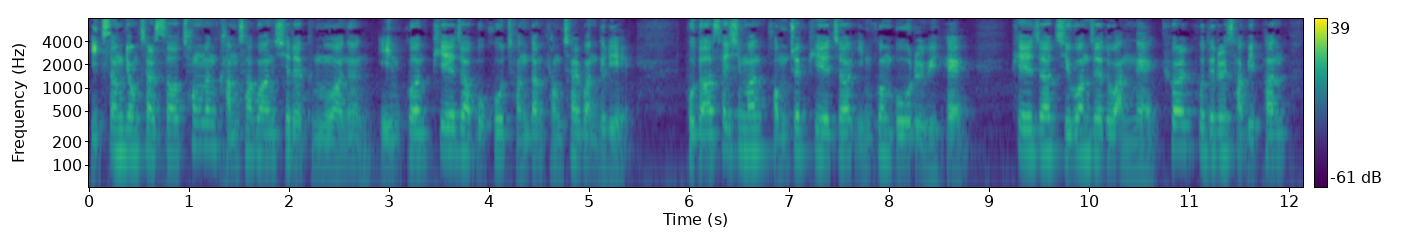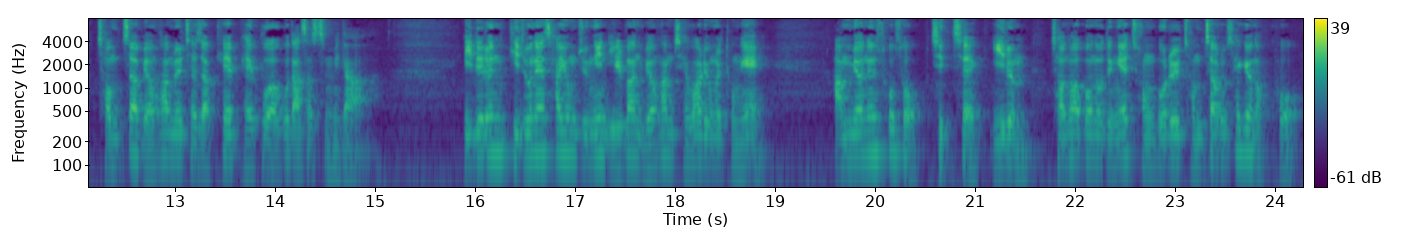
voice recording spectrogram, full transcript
익산경찰서 청문감사관실에 근무하는 인권 피해자 보호 전담 경찰관들이 보다 세심한 범죄 피해자 인권 보호를 위해 피해자 지원제도 안내 QR코드를 삽입한 점자 명함을 제작해 배부하고 나섰습니다. 이들은 기존에 사용 중인 일반 명함 재활용을 통해 앞면은 소속, 직책, 이름, 전화번호 등의 정보를 점자로 새겨넣고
